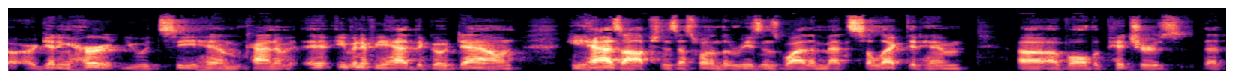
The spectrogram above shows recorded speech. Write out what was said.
uh, or getting hurt, you would see him kind of even if he had to go down, he has options. That's one of the reasons why the Mets selected him. Uh, of all the pitchers that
